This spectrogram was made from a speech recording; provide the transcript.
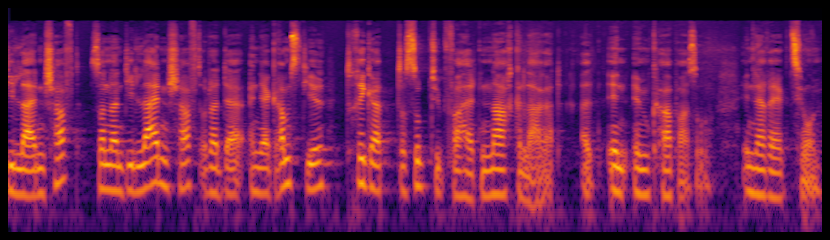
die Leidenschaft, sondern die Leidenschaft oder der Enneagrammstil triggert das Subtypverhalten nachgelagert in, im Körper, so in der Reaktion.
